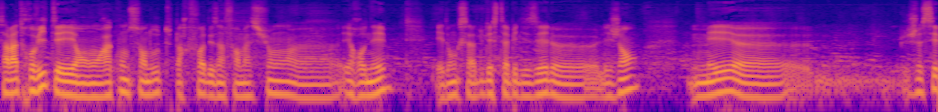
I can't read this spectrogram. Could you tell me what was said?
ça va trop vite et on raconte sans doute parfois des informations euh, erronées. Et donc ça a dû déstabiliser les gens. Mais euh, je ne sais,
